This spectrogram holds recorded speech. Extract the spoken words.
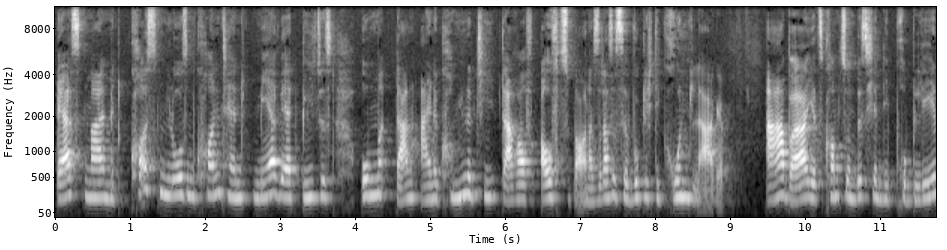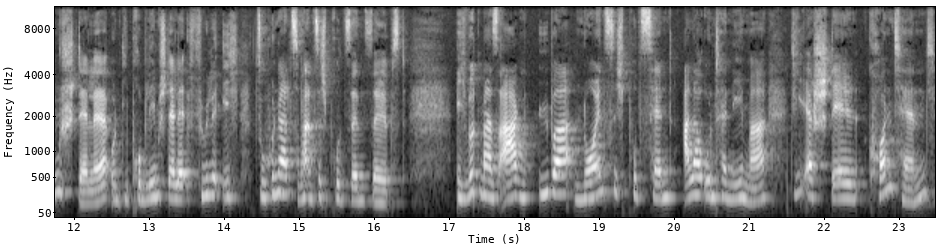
erstmal mit kostenlosem Content Mehrwert bietest, um dann eine Community darauf aufzubauen. Also das ist ja wirklich die Grundlage. Aber jetzt kommt so ein bisschen die Problemstelle und die Problemstelle fühle ich zu 120 Prozent selbst. Ich würde mal sagen, über 90 Prozent aller Unternehmer, die erstellen Content,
